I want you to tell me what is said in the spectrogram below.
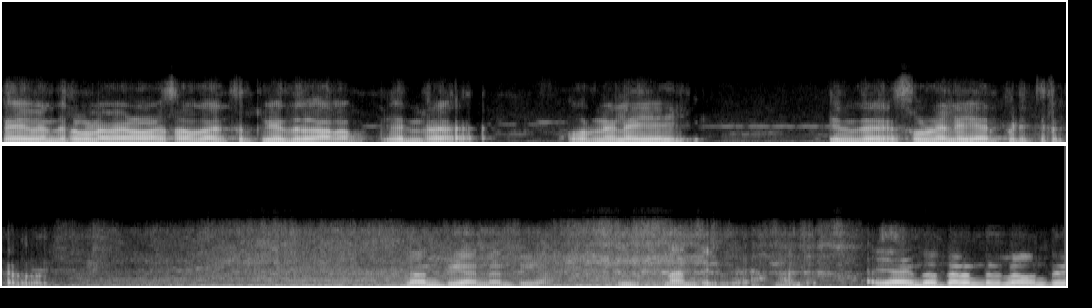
தேவேந்திர குல வேளாளர் சமுதாயத்திற்கு எதிர்காலம் என்ற ஒரு நிலையை இந்த சூழ்நிலை ஏற்படுத்தியிருக்கிறது. நன்றியா நன்றியா? ம், நன்றிங்க நன்றி. ஐயா இந்த தருணத்துல வந்து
